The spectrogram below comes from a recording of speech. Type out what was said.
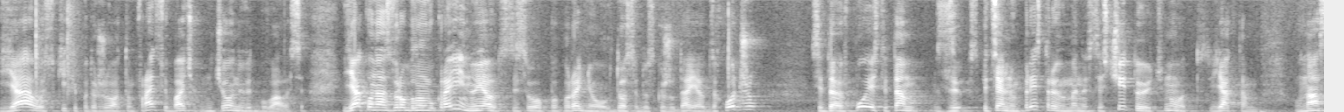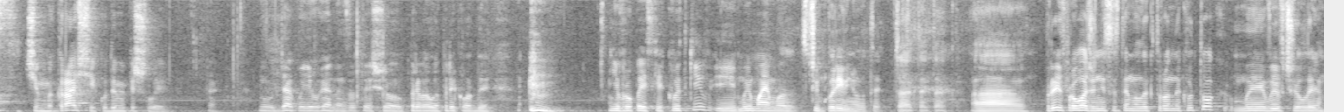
я, ось скільки подорожував там Францію, бачив, нічого не відбувалося. Як у нас зроблено в Україні, ну я от зі свого попереднього досвіду скажу, да, я от заходжу. Сідаю в поїзд, і там з спеціальним пристроєм в мене все щитують. Ну от як там у нас, чим ми кращі, куди ми пішли. Ну, дякую, Євгене, за те, що привели приклади Європейських квитків, і ми маємо з чим порівнювати. Так, так, так. Е, При впровадженні системи електронний квиток ми вивчили,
